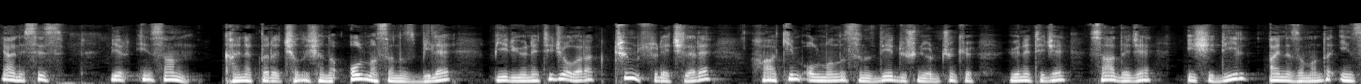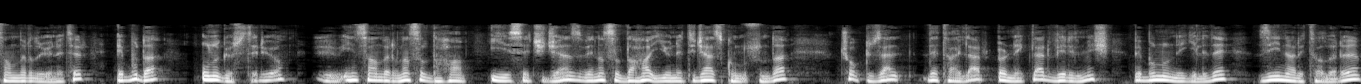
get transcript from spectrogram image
yani siz bir insan kaynakları çalışanı olmasanız bile bir yönetici olarak tüm süreçlere hakim olmalısınız diye düşünüyorum. Çünkü yönetici sadece işi değil aynı zamanda insanları da yönetir. E bu da onu gösteriyor. E, insanları nasıl daha iyi seçeceğiz ve nasıl daha iyi yöneteceğiz konusunda çok güzel detaylar, örnekler verilmiş ve bununla ilgili de zihin haritaları,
